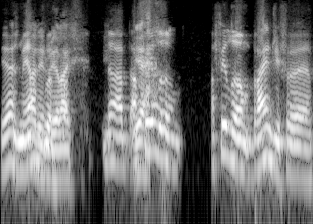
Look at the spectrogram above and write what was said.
yeah. Yeah, I didn't realise. No, I, I Yeah. feel on, I feel on boundary for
